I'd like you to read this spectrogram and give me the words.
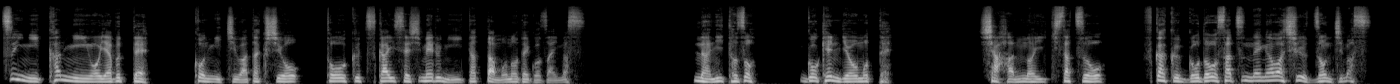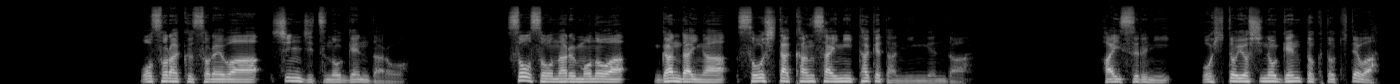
ついに堪忍を破って、今日私を遠く使いせしめるに至ったものでございます。何とぞ、ご権利をもって、社藩のいきさつを深くご洞察願わしゅう存じます。おそらくそれは真実の言だろう。そうそうなる者は元来がそうした関西に長けた人間だ。拝するにお人よしの玄徳と来ては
